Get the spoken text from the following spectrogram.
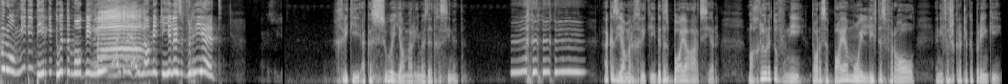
vir hom nie die diertjie dood te maak nie. Los uit daai ou lammetjie, jy is wreed. Grietjie, ek is so jammer jy moes dit gesien het. Ek is jammer Grietjie, dit is baie hartseer. Maar glo dit of nie, daar is 'n baie mooi liefdesverhaal in die verskriklike prentjie.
